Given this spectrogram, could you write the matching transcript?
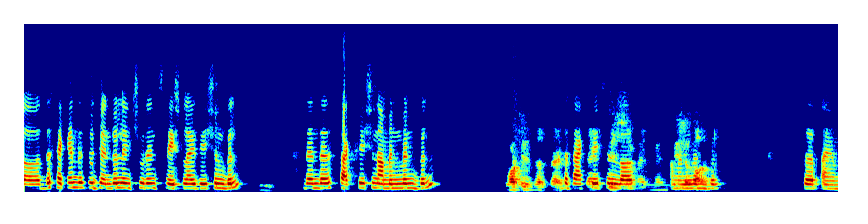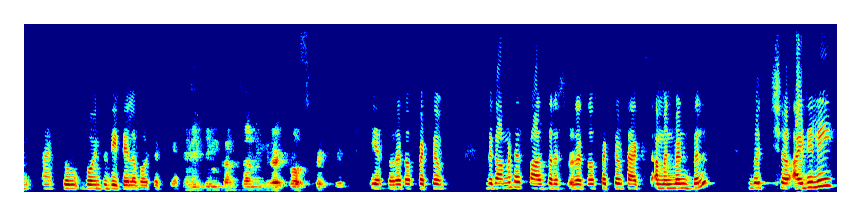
Uh, the second is the General Insurance Nationalization Bill. Then there's Taxation Amendment Bill, What is the tax? The taxation law amendment Amendment? Bill. Sir, I am I have to go into detail about it here. Anything concerning retrospective? Yes, sir. Retrospective. The government has passed the retrospective tax amendment bill, which uh, ideally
